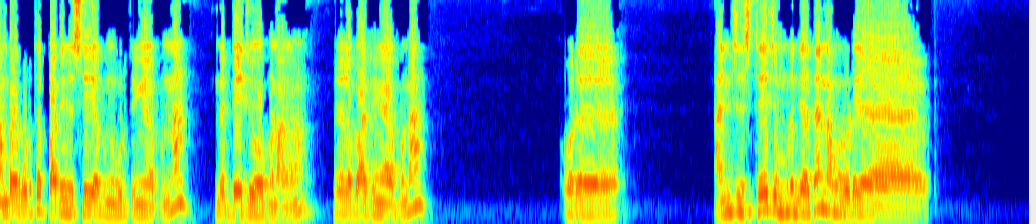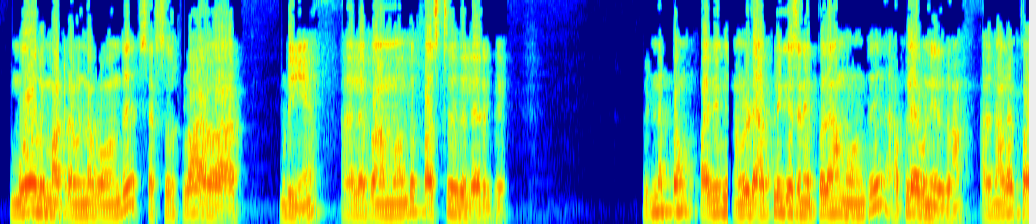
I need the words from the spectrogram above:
நம்பரை கொடுத்து பதிவு செய்ய அப்படின்னு கொடுத்தீங்க அப்படின்னா இந்த பேஜ் ஓப்பன் ஆகும். இதில் பார்த்தீங்க அப்படின்னா ஒரு அஞ்சு ஸ்டேஜ் முடிஞ்சால் தான் நம்மளுடைய முகவரி மாற்ற விண்ணப்பம் வந்து சக்ஸஸ்ஃபுல்லாக முடியும். அதில் இப்போ நம்ம வந்து ஃபஸ்ட்டு இதில் இருக்குது விண்ணப்பம் பதிவு நம்மளுடைய அப்ளிகேஷன் இப்போ தான் நம்ம வந்து அப்ளை பண்ணியிருக்கிறோம். அதனால இப்போ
